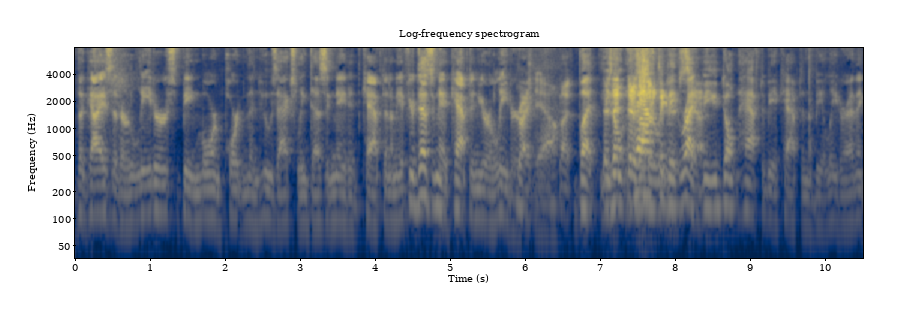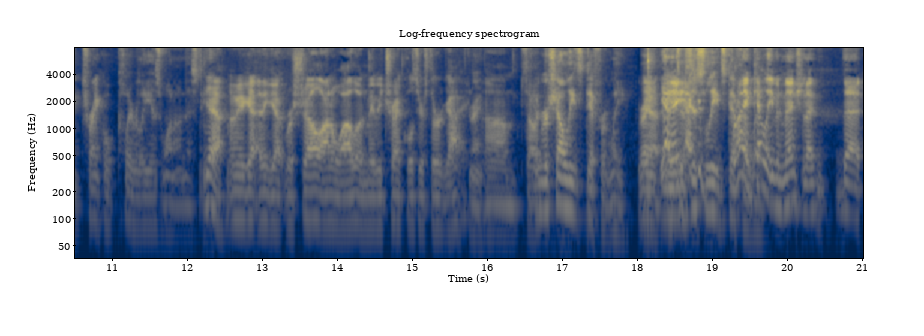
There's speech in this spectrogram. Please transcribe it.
the guys that are leaders being more important than who's actually designated captain. I mean, if you're designated captain, you're a leader, Right. Yeah. But But there's, you don't there's have other to leaders, be right. yeah. But you don't have to be a captain to be a leader. I think Tranquill clearly is one on this team. Yeah, I mean, you got, I think you got Rochell, Onwualu, and maybe Tranquill's your third guy. Right. Um, so And Rochell leads differently, right? Yeah. Yeah, He and just, actually, just leads differently. Brian Kelly even mentioned that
